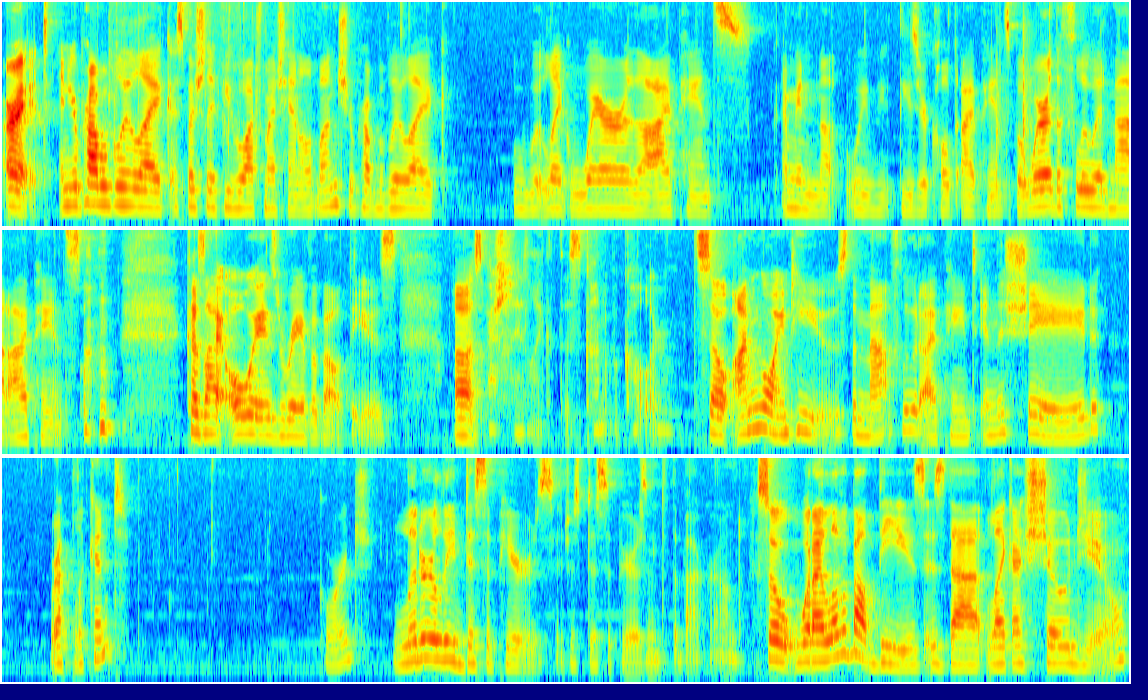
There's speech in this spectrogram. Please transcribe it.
All right, and you're probably like, especially if you watch my channel a bunch, you're probably like, like where are the eye paints? I mean, not we, these are called eye paints, but where are the fluid matte eye paints? Because I always rave about these, uh, especially like this kind of a color. So I'm going to use the matte fluid eye paint in the shade Replicant gorge literally disappears. It just disappears into the background. So what I love about these is that, like I showed you,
